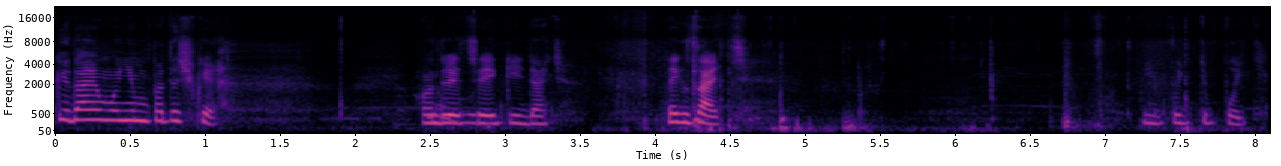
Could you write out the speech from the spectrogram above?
кидаємо їм патички. О, дивіться, які йдуть. Як зайці. Такі путь-путь.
